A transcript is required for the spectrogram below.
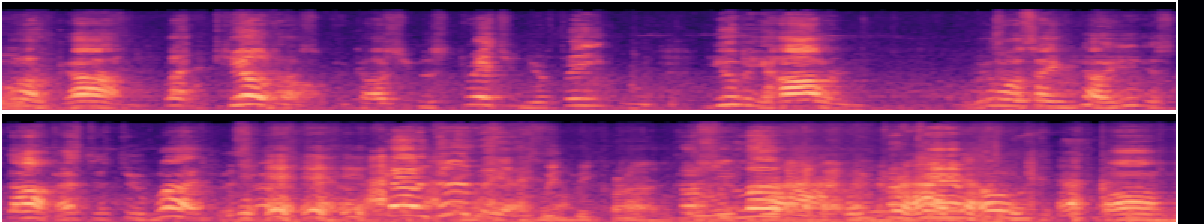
Ooh. Oh God, like killed us because she was stretching your feet, and you'd be hollering. We want to say, no, you need to stop. That's just too much. But, uh, you got to do this. We'd be crying. Because she loved her family. Um,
